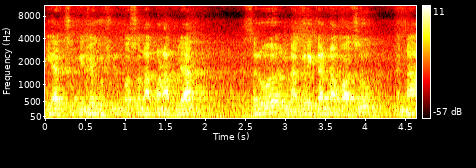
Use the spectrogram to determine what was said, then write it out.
की या चुकीच्या गोष्टींपासून आपण आपल्या सर्व नागरिकांना वाचू त्यांना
